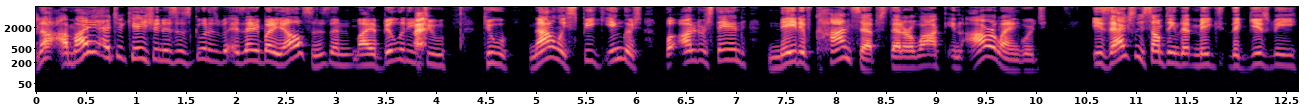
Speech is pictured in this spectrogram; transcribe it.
no, uh, my education is as good as, as anybody else's. And my ability to, to not only speak English, but understand native concepts that are locked in our language is actually something that makes, that gives me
